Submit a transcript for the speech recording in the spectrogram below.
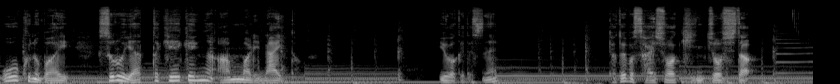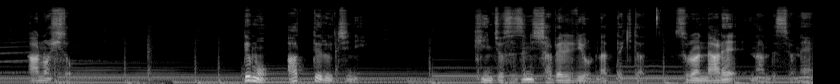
多くの場合、それをやった経験があんまりないというわけですね。例えば最初は緊張したあの人。でも会ってるうちに緊張せずに喋れるようになってきた。それは慣れなんですよね。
